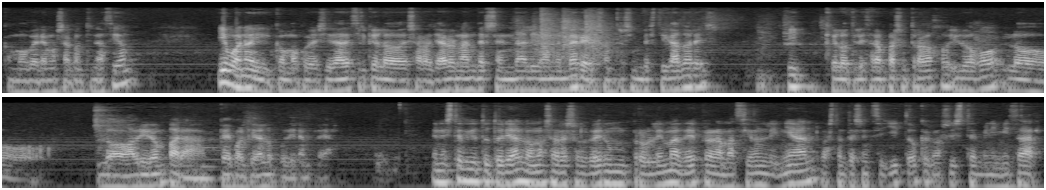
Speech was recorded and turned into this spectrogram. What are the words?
como veremos a continuación. Y bueno, y como curiosidad decir que lo desarrollaron Andersen, Dahl y Vandenberg, que son tres investigadores, y que lo utilizaron para su trabajo y luego lo abrieron para que cualquiera lo pudiera emplear. En este video tutorial vamos a resolver un problema de programación lineal bastante sencillito que consiste en minimizar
